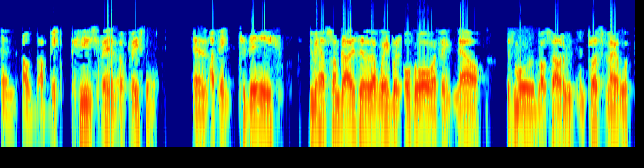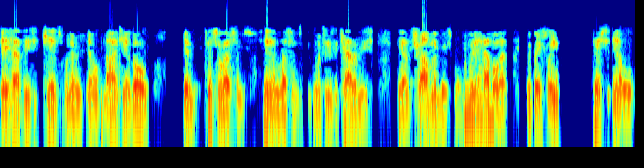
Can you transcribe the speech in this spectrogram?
And I was a big, huge fan of baseball. And I think today, you may have some guys that are that way, but overall, I think now it's more about salary and plus now they have these kids when they're, you know, 19 years old getting pitching lessons, hitting lessons, going to these academies. They have traveling baseball. Mm-hmm. We didn't have all that. We basically pitched, you know,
